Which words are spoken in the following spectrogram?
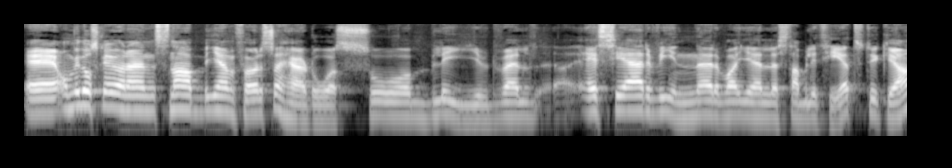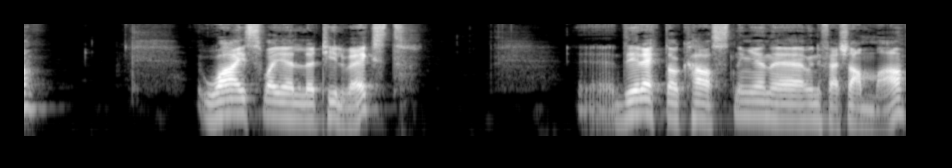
eh, om vi då ska göra en snabb jämförelse här då så blir väl SCR vinner vad gäller stabilitet tycker jag. Wise vad gäller tillväxt. Eh, direktavkastningen är ungefär samma.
